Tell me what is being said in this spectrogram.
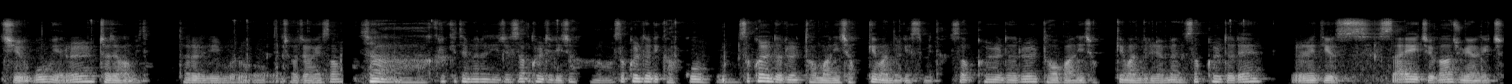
지우고 얘를 저장합니다. 다른 이름으로 저장해서 자 그렇게 되면은 이제 서클들이죠. 어, 서클들이 같고 음, 서클들을 더 많이 적게 만들겠습니다. 서클들을 더 많이 적게 만들려면 서클들의 레디우스 사이즈가 중요하겠죠.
